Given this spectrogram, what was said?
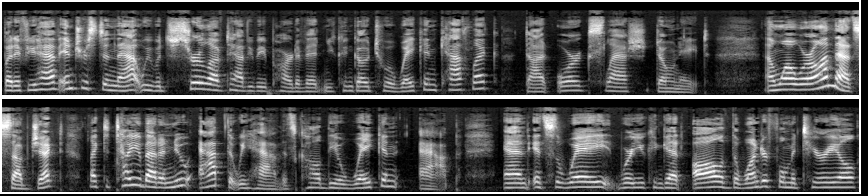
But if you have interest in that, we would sure love to have you be part of it. And you can go to awakencatholic.org slash donate. And while we're on that subject, I'd like to tell you about a new app that we have. It's called the Awaken app. And it's the way where you can get all of the wonderful material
